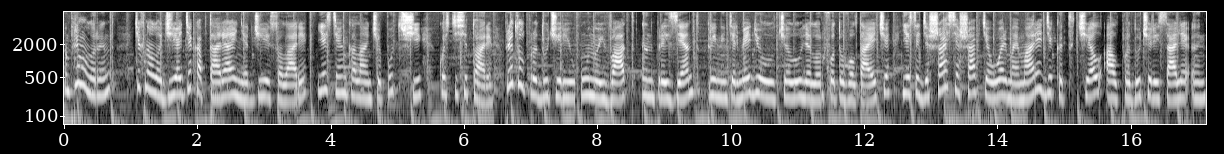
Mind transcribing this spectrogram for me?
În primul rând, Tehnologia de captare a energiei solare este încă la început și costisitoare. Prețul producerii unui watt în prezent prin intermediul celulelor fotovoltaice este de 6-7 ori mai mare decât cel al producerii sale în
